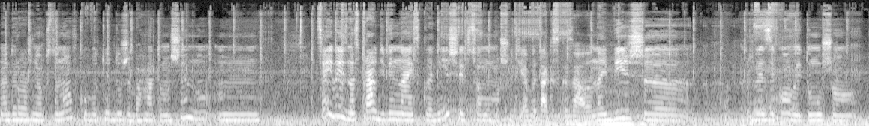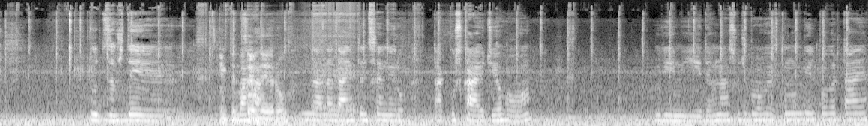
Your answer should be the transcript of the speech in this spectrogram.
на дорожню обстановку, бо тут дуже багато машин. Ну, м, цей виїзд насправді він найскладніший в цьому маршруті, я би так сказала. Найбільш е, ризиковий, тому що тут завжди Інтенсивний рух. да, да, да, інтенсивний рух. Так, пускають його. Він їде. У нас учбовий автомобіль повертає.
